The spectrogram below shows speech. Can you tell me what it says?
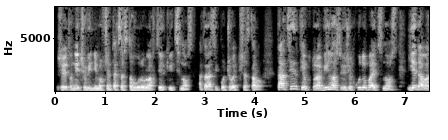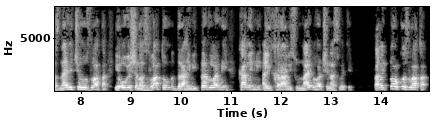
že je to niečo výnimočné, tak sa z toho urobila v cirkvi cnosť. A teraz si počúvať, čo sa stalo. Tá církev, ktorá vyhlasuje, že chudoba je cnosť, je dáva z najväčšieho zlata. Je ovešená zlatom, drahými perlami, kameňmi a ich chrámy sú najbohatšie na svete. Tam je toľko zlata,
